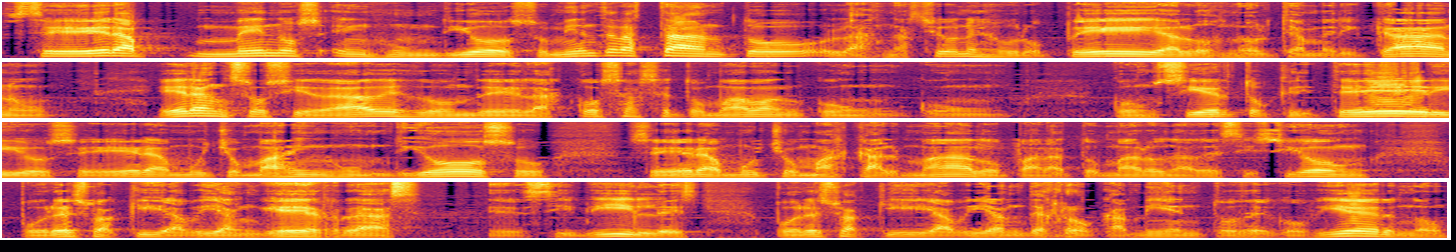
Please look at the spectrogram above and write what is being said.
se era menos enjundioso. Mientras tanto, las naciones europeas, los norteamericanos, eran sociedades donde las cosas se tomaban con, con, ciertos criterios, se era mucho más injundioso, se era mucho más calmado para tomar una decisión. Por eso aquí habían guerras eh, civiles, por eso aquí habían derrocamientos de gobierno,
